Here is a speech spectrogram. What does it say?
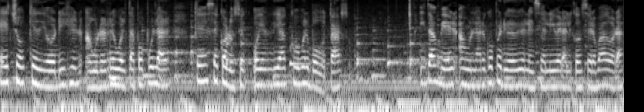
hecho que dio origen a una revuelta popular que se conoce hoy en día como el Bogotazo y también a un largo periodo de violencia liberal conservadora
